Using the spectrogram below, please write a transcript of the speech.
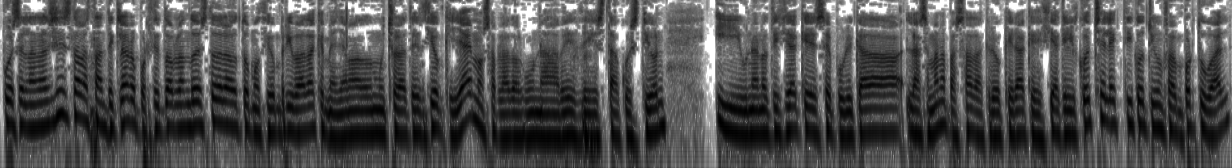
Pues el análisis está bastante claro. Por cierto, hablando de esto de la automoción privada, que me ha llamado mucho la atención, que ya hemos hablado alguna vez de esta cuestión, y una noticia que se publicaba la semana pasada, creo que era, que decía que el coche eléctrico triunfa en Portugal,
